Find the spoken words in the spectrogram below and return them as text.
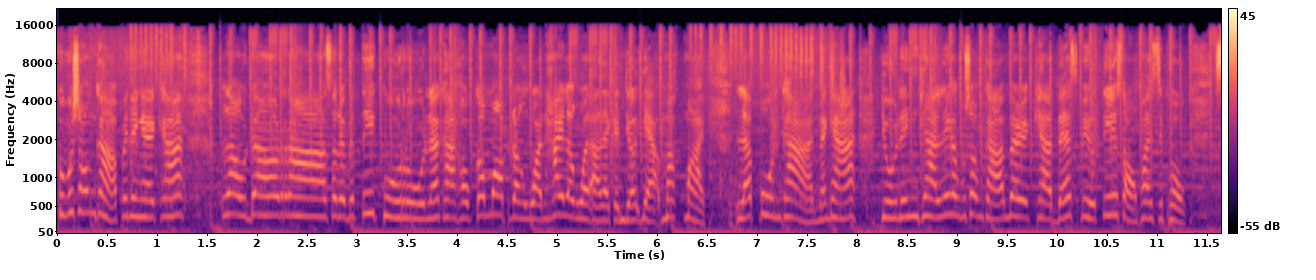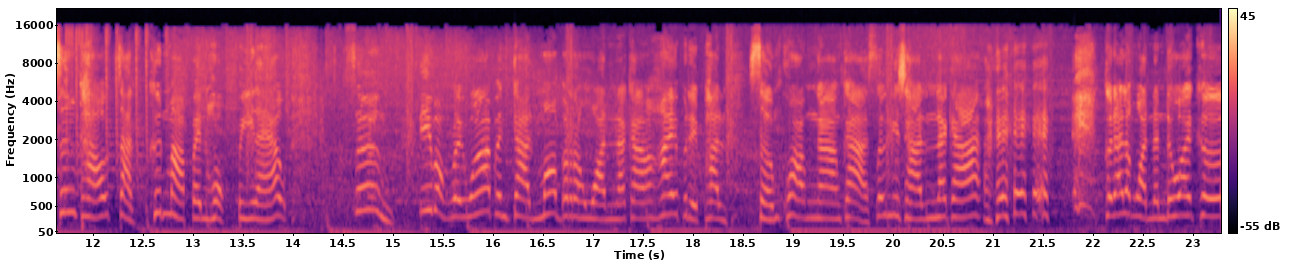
คุณผู้ชมค่ะเป็นยังไงคะเหล่าดาราเซเลบริตี้กูรูนะคะเขาก็มอบรางวัลให้รางวัลอะไรกันเยอะแยะมากมาย และปูนค่ะนะคะ อยู่ในงานเลยค่ะคุณผู้ชมค่ะ America Best Beauty 2016 ซึ่งเขาจัดขึ้นมาเป็น 6 ปีแล้ว ซึ่งนี่บอกเลยว่าเป็นการมอบรางวัลนะคะ ให้ผลิตภัณฑ์ เสริมความงามค่ะ ซึ่งดิฉันนะคะ ก็ได้รางวัลนั้นด้วยคือ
